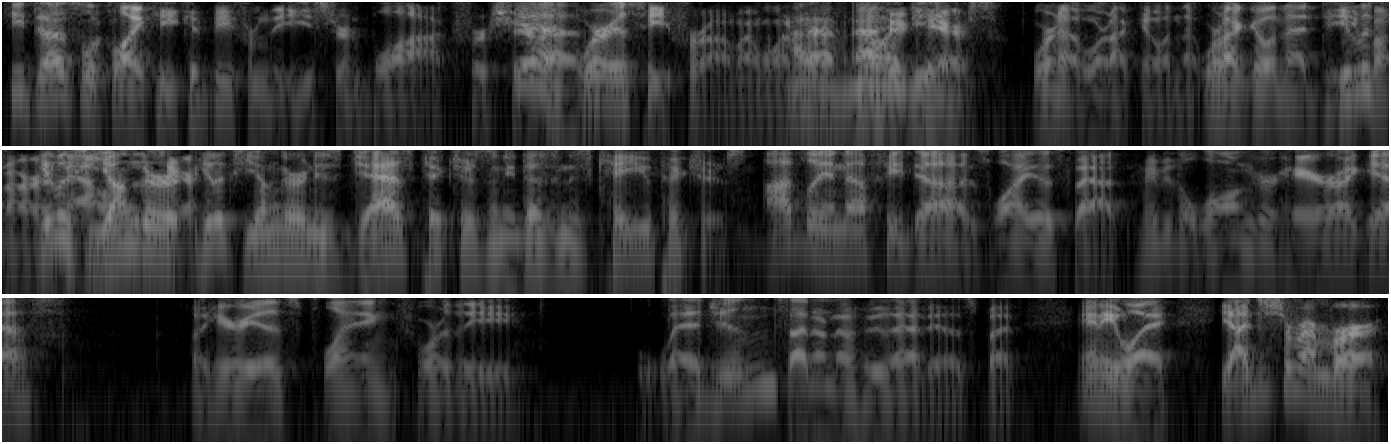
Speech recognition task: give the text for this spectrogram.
He does look like he could be from the Eastern Bloc for sure. Yeah. Where is he from? I wonder. I have no Ah, who idea. cares? We're not. We're not going that. We're not going that deep looks on our. he looks analysis younger. here. He looks younger in his jazz pictures than he does in his KU pictures. Oddly enough, he does. Why is that? Maybe the longer hair, I guess. Well, here he is playing for the Legends. I don't know who that is, but anyway, yeah, I just remember.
